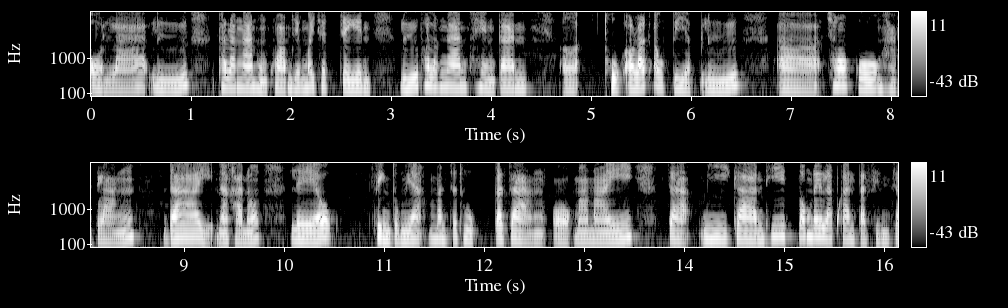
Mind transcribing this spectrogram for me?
อ่อนล้า หรือพลังงานของความยังไม่ชัดเจน หรือพลังงานแห่งการเอ่อถูกเอารัดเอาเปรียบ หรืออ่าฉ้อโกงหักหลังได้นะคะเนาะแล้วสิ่งตรงนี้มันจะถูกกระจ่างออกมาไหม จะมีการที่ต้องได้รับการตัดสินใจ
